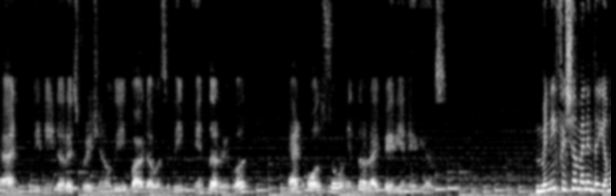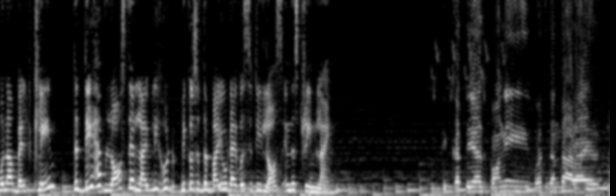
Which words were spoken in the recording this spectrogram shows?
and we need a restoration of the biodiversity in the river and also in the riparian areas. Many fishermen in the Yamuna belt claim that they have lost their livelihood because of the biodiversity loss in the streamline. दिक्कत ये है पानी बहुत गंदा आ रहा है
